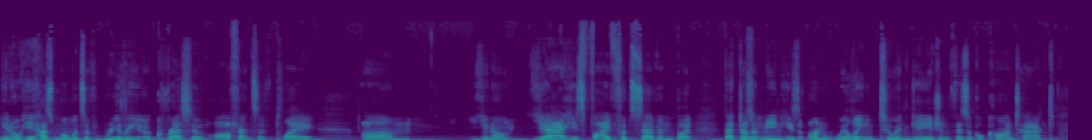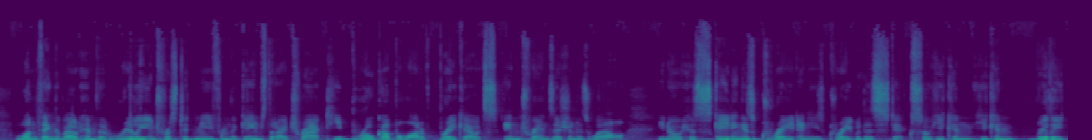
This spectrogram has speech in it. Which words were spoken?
you know he has moments of really aggressive offensive play. Um, you know, yeah, he's five foot seven, but that doesn't mean he's unwilling to engage in physical contact. One thing about him that really interested me from the games that I tracked, he broke up a lot of breakouts in transition as well. You know, his skating is great and he's great with his stick, so he can he can really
